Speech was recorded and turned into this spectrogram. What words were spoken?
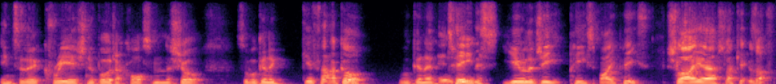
into the creation of Bojack Horseman in the show. So we're going to give that a go. We're going to take this eulogy piece by piece. Shall I? Uh, shall I kick us off?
